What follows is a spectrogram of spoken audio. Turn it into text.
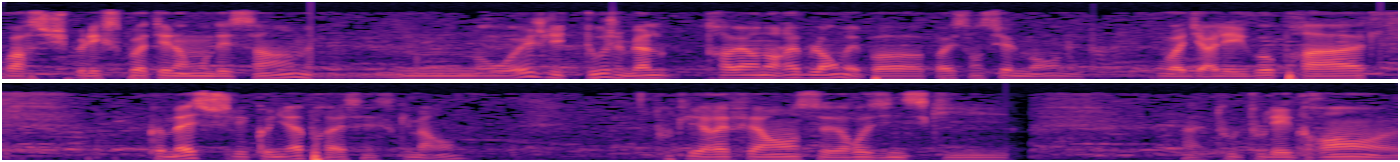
voir si je peux l'exploiter dans mon dessin. Oui, je lis tout. J'aime bien le travail en noir et blanc, mais pas, pas essentiellement. Donc, on va dire les Hugo Pratt. Comme S, je l'ai connu après, c'est ce qui est marrant. Toutes les références, euh, Rosinski, tous les grands, euh,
